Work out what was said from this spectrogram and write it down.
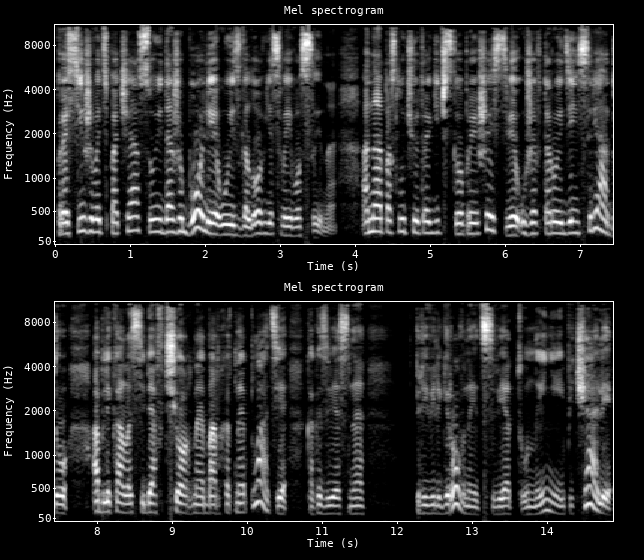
просиживать по часу и даже более у изголовья своего сына. Она по случаю трагического происшествия уже второй день сряду облекала себя в черное бархатное платье, как известно, привилегированный цвет уныния и печали,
